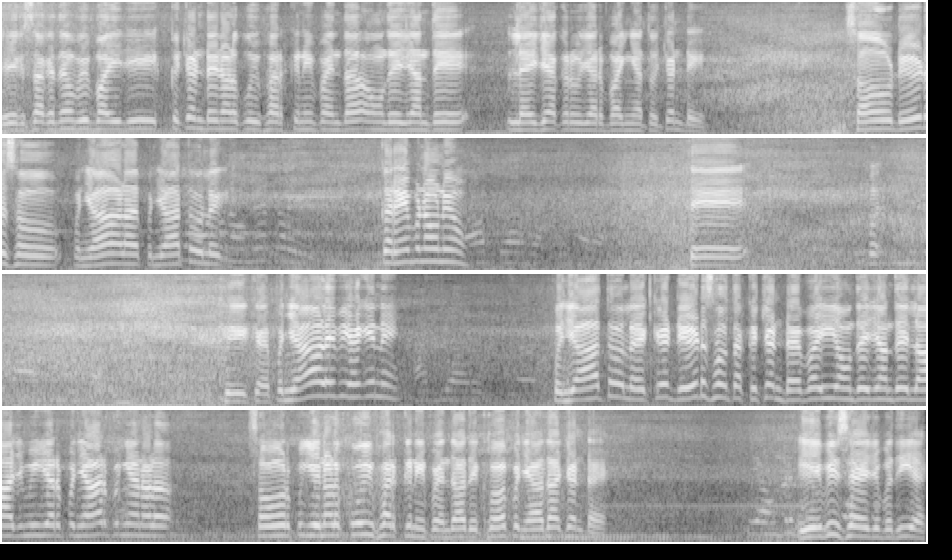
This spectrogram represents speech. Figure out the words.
ਦੇਖ ਸਕਦੇ ਹੋ ਵੀ ਬਾਈ ਜੀ ਇੱਕ ਝੰਡੇ ਨਾਲ ਕੋਈ ਫ਼ਰਕ ਨਹੀਂ ਪੈਂਦਾ ਆਉਂਦੇ ਜਾਂਦੇ ਲੈ ਜਾ ਕਰੋ ਯਾਰ ਬਾਈਆਂ ਤੋਂ ਝੰਡੇ। 100 150 50 ਵਾਲਾ 50 ਤੋਂ ਲੈ ਘਰੇ ਬਣਾਉਣੇ ਹੋ? ਤੇ ਠੀਕ ਹੈ 50 ਵਾਲੇ ਵੀ ਹੈਗੇ ਨੇ? 50 ਤੋਂ ਲੈ ਕੇ 150 ਤੱਕ ਝੰਡਾ ਬਾਈ ਆਉਂਦੇ ਜਾਂਦੇ ਲਾਜ਼ਮੀ ਯਾਰ 50 ਰੁਪਈਆਂ ਨਾਲ 100 ਰੁਪਏ ਨਾਲ ਕੋਈ ਫ਼ਰਕ ਨਹੀਂ ਪੈਂਦਾ ਦੇਖੋ ਆ 50 ਦਾ ਝੰਡਾ ਹੈ। ਇਹ ਵੀ ਸਾਈਜ਼ ਵਧੀਆ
